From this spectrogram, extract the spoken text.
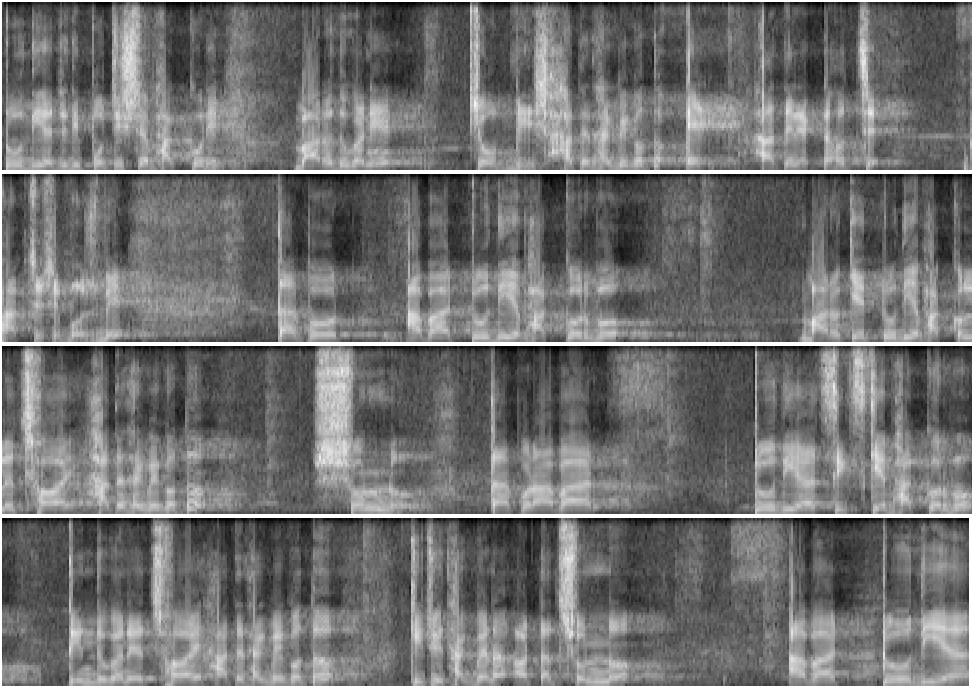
টু দিয়ে যদি পঁচিশে ভাগ করি, বারো দুগানে চব্বিশ। হাতে থাকবে কত? এক। হাতের একটা হচ্ছে ভাগ শেষে বসবে। তারপর আবার টু দিয়ে ভাগ করব। বারোকে টু দিয়ে ভাগ করলে ছয়, হাতে থাকবে কত? শূন্য। তারপর আবার টু দিয়ে সিক্সকে ভাগ করব। তিন দোকানে ছয়, হাতে থাকবে কত? কিছুই থাকবে না, অর্থাৎ শূন্য। আবার টু দিয়ে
